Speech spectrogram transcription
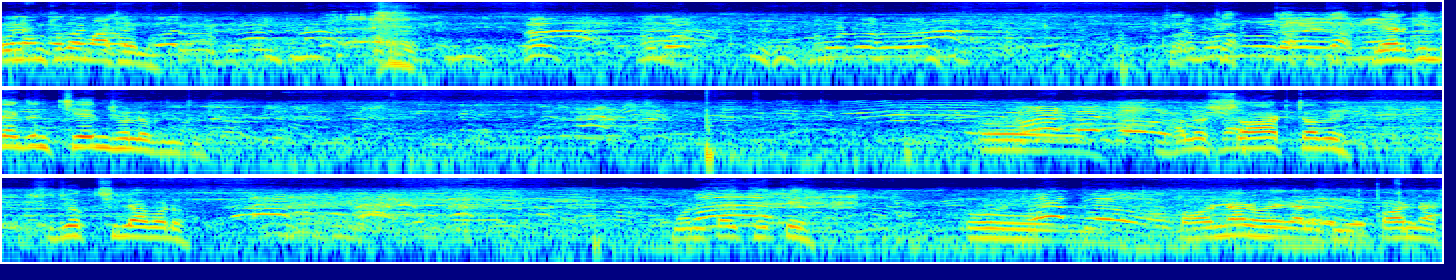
অন্য অংশটা মাঠে এলো। প্লেয়ার কিন্তু একজন চেঞ্জ হলো কিন্তু। ও, ভালো শট তবে। সুযোগ ছিল আবারও। মনটাই থেকে ও কর্নার হয়ে গেল কিন্তু কর্নার।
